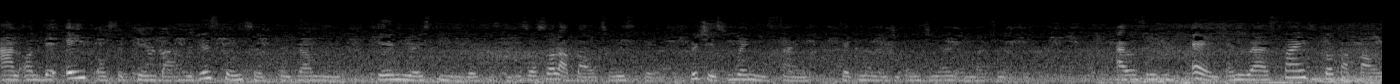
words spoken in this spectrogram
And on the 8th of September, we just came to a program in KNUST University. It was all about wisdom, which is women in science, technology, engineering, and mathematics. I was in the end, and we were assigned to talk about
